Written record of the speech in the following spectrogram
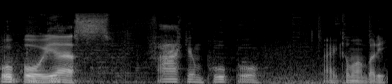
Poo-poo, yes. Fucking poo-poo. Alright, come on, buddy.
